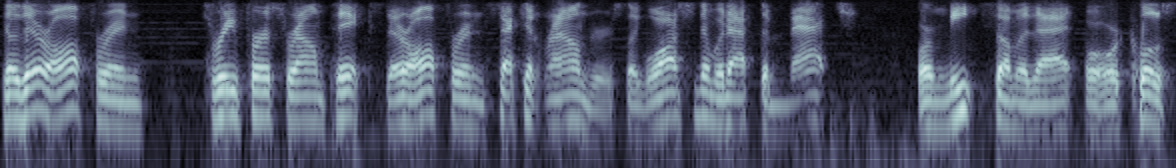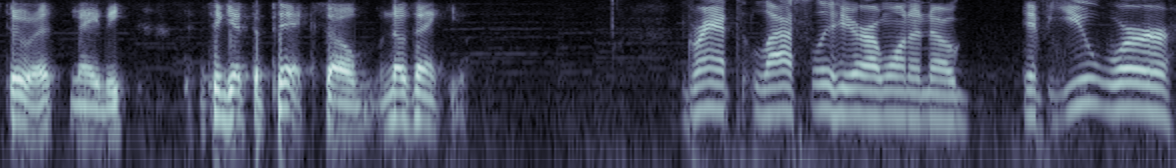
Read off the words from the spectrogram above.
you know they're offering three first round picks. They're offering second rounders. Like Washington would have to match or meet some of that or close to it maybe to get the pick. So no, thank you. Grant, lastly, here I want to know if you were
